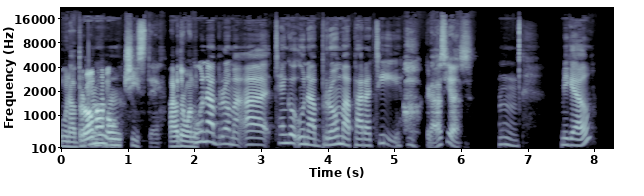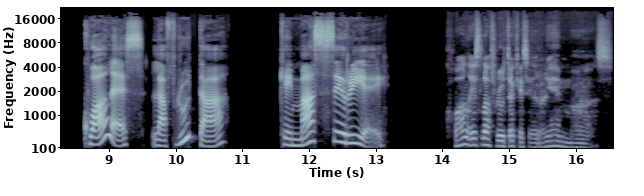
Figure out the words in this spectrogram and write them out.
Una broma o un chiste. Either one. Una broma. Ah, tengo una broma para ti. Gracias. Mm. Miguel, ¿cuál es la fruta que más se ríe? ¿Cuál es la fruta que se ríe más?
